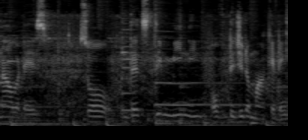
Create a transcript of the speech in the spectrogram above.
nowadays. So that's the meaning of digital marketing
